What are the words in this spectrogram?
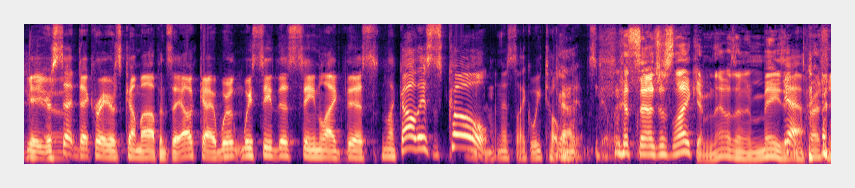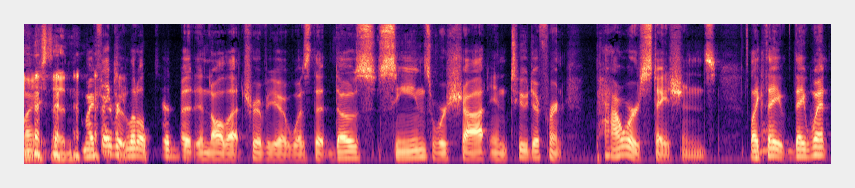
Yeah, your set decorators come up and say, "Okay, we, we see this scene like this." I'm like, "Oh, this is cool," mm-hmm. and it's like we totally Yeah. didn't steal it. That sounds just like him. That was an amazing Yeah. impression you did. My favorite little tidbit in all that trivia was that those scenes were shot in two different power stations. Like they they went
